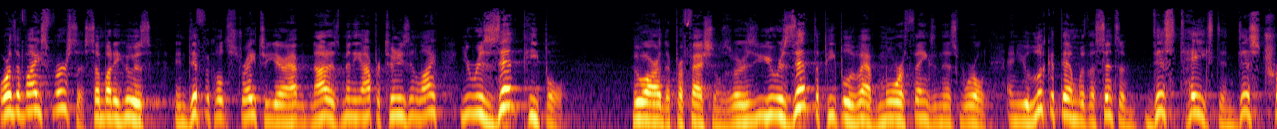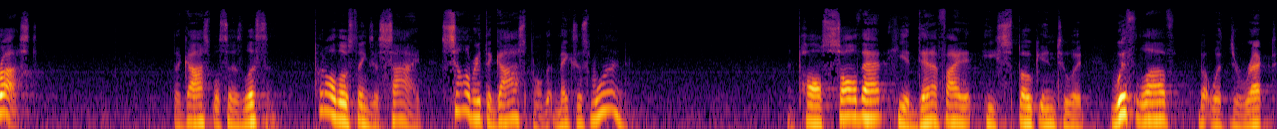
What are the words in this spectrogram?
or the vice versa. Somebody who is in difficult straits or you have not as many opportunities in life, you resent people who are the professionals, or you resent the people who have more things in this world, and you look at them with a sense of distaste and distrust. The gospel says, listen, put all those things aside. Celebrate the gospel that makes us one. And Paul saw that, he identified it, he spoke into it with love, but with direct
